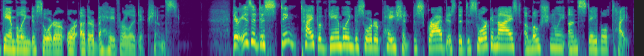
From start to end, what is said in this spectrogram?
gambling disorder or other behavioral addictions. There is a distinct type of gambling disorder patient described as the disorganized, emotionally unstable type.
